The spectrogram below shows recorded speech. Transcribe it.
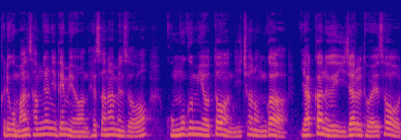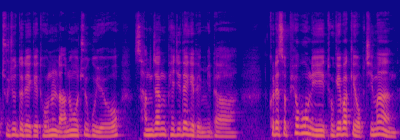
그리고 만 3년이 되면 해산하면서 공모금이었던 2,000원과 약간의 이자를 더해서 주주들에게 돈을 나누어 주고요. 상장 폐지되게 됩니다. 그래서 표본이 두 개밖에 없지만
